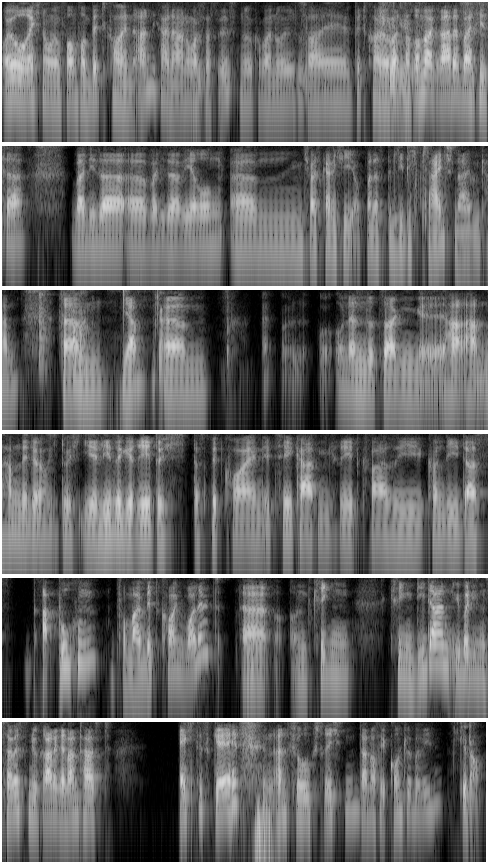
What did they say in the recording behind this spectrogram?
Euro-Rechnung in Form von Bitcoin an, keine Ahnung, was das ist, 0,02 Bitcoin oder was auch immer gerade bei dieser, bei dieser, äh, bei dieser Währung. Ähm, ich weiß gar nicht, wie, ob man das beliebig klein schneiden kann. Ähm, ja, ja. Ähm, und dann sozusagen äh, haben, haben die durch, durch ihr Lesegerät, durch das Bitcoin EC-Kartengerät quasi, können die das abbuchen von meinem Bitcoin Wallet äh, und kriegen kriegen die dann über diesen Service, den du gerade genannt hast, echtes Geld, in Anführungsstrichen, dann auf ihr Konto überwiesen? Genau,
